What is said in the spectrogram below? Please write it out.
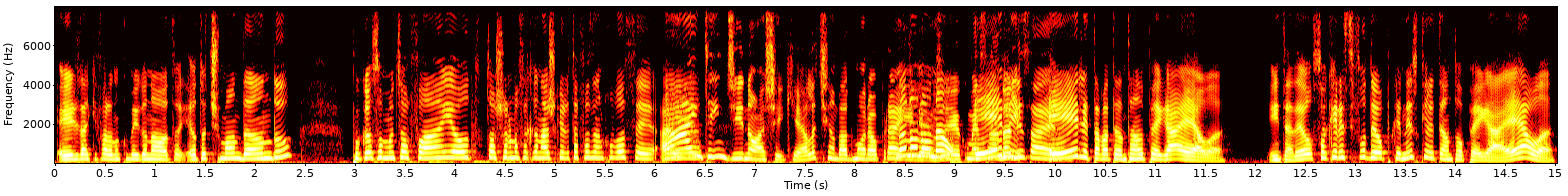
ele tá aqui falando comigo na outra. Eu tô te mandando porque eu sou muito sua fã e eu tô achando uma sacanagem o que ele tá fazendo com você. Aí, Ah, entendi. Não, achei que ela tinha dado moral pra não, ele. não, não, Eu não. ia começar a Ele, analisar ela. ele tava tentando pegar ela. Entendeu? Só que ele se fudeu, porque nisso que ele tentou pegar ela,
